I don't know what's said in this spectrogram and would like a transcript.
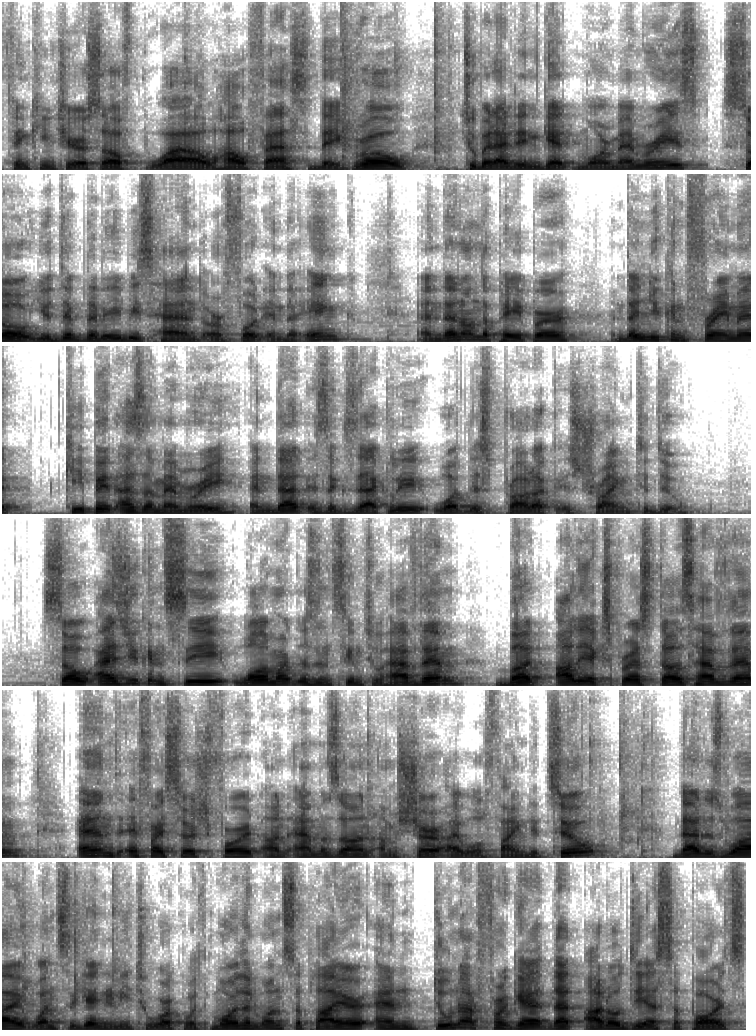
thinking to yourself, wow, how fast they grow? Too bad I didn't get more memories. So you dip the baby's hand or foot in the ink and then on the paper, and then you can frame it, keep it as a memory. And that is exactly what this product is trying to do. So as you can see, Walmart doesn't seem to have them, but AliExpress does have them. And if I search for it on Amazon, I'm sure I will find it too. That is why, once again, you need to work with more than one supplier and do not forget that AutoDS supports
